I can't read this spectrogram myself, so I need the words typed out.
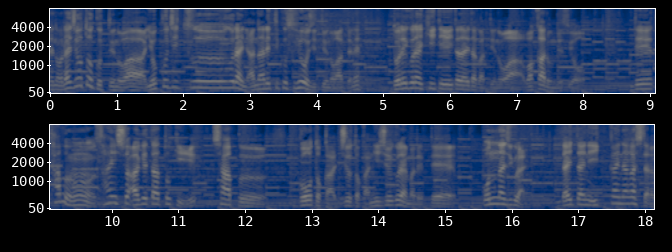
あのラジオトークっていうのは翌日ぐらいにアナリティクス表示っていうのがあってねどれぐらい聞いていただいたかっていうのは分かるんですよ。で多分最初上げた時シャープ5とか10とか20ぐらいまでって同じぐらい。大体ね1回流したら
